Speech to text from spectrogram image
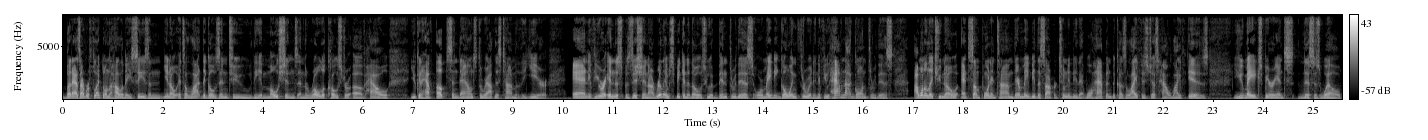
But as I reflect on the holiday season, you know, it's a lot that goes into the emotions and the roller coaster of how you can have ups and downs throughout this time of the year. And if you are in this position, I really am speaking to those who have been through this or maybe going through it. And if you have not gone through this, I want to let you know at some point in time, there may be this opportunity that will happen because life is just how life is. You may experience this as well.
